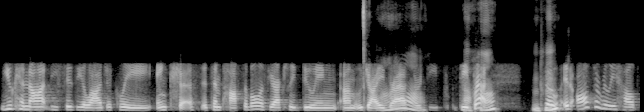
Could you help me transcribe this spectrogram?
you cannot be physiologically anxious. It's impossible if you're actually doing um, ujjayi ah. breath or deep deep uh-huh. breath. Mm-hmm. So it also really helps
